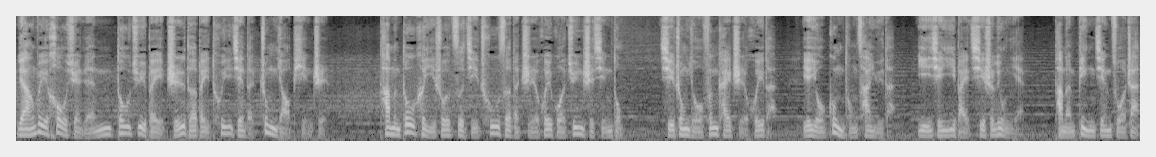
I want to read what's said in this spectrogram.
两位候选人都具备值得被推荐的重要品质，他们都可以说自己出色的指挥过军事行动，其中有分开指挥的，也有共同参与的。一千一百七十六年，他们并肩作战，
